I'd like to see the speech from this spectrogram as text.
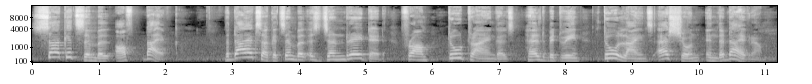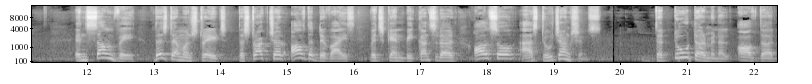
Circuit symbol of diac. The diac circuit symbol is generated from two triangles held between two lines as shown in the diagram. In some way, this demonstrates the structure of the device which can be considered also as two junctions. The two terminal of the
